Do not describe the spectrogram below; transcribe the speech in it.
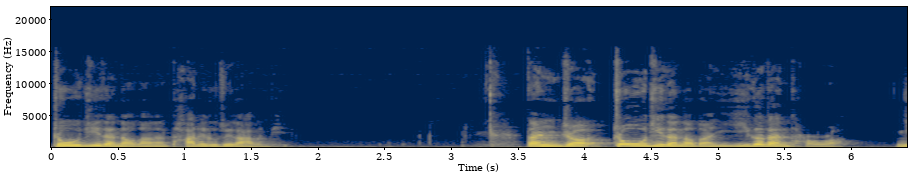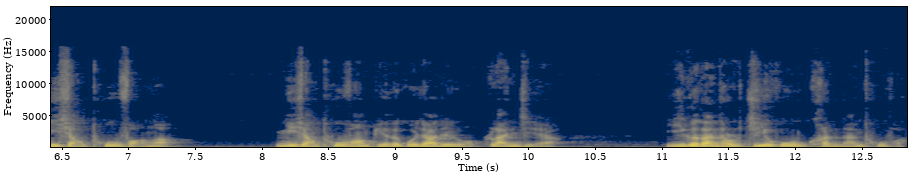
洲际弹导弹，它这个最大问题。但是你知道洲际弹导弹一个弹头啊，你想突防啊，你想突防别的国家这种拦截啊，一个弹头几乎很难突防。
